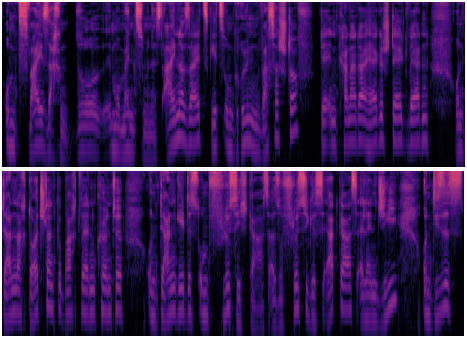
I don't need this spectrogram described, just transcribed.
um zwei Sachen, so im Moment zumindest. Einerseits geht es um grünen Wasserstoff, der in Kanada hergestellt werden und dann nach Deutschland gebracht wird werden könnte. Und dann geht es um Flüssiggas, also flüssiges Erdgas, LNG. Und dieses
